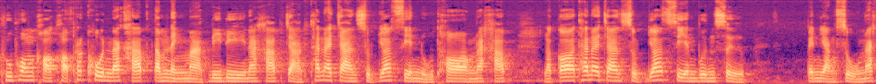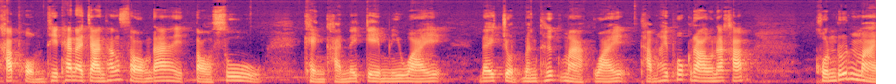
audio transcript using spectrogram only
ครูพงศ์ขอขอบพระคุณนะครับตำแหน่งหมากดีๆนะครับ จากท่านอาจารย์สุดยอดเซียนหนูทองนะครับ แล้วก็ท่านอาจารย์สุดยอดเซียนบุญสืบ เป็นอย่างสูงนะครับผมที่ท่านอาจารย์ทั้งสองได้ต่อสู้ แข่งขันในเกมนี้ไว้ ได้จดบันทึกหมากไว้ทำให้พวกเรานะครับ คนรุ่นใหม่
